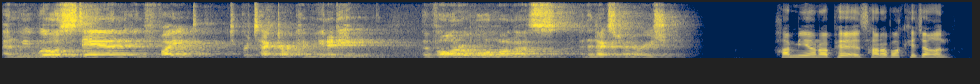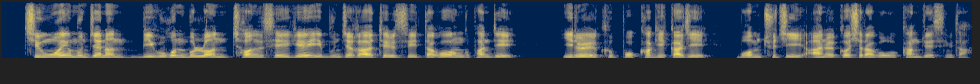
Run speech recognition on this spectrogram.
And we will stand and fight to protect our community, the vulnerable among us, and the next generation. 한미연합회 사라박 회장은 증오의 문제는 미국은 물론 전 세계의 문제가 될 수 있다고 언급한 뒤 이를 극복하기까지 멈추지 않을 것이라고 강조했습니다.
